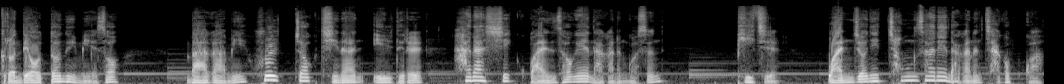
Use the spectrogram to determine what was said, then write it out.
그런데 어떤 의미에서 마감이 훌쩍 지난 일들을 하나씩 완성해 나가는 것은 빚을 완전히 청산해 나가는 작업과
